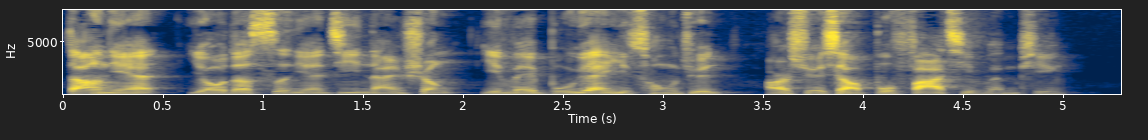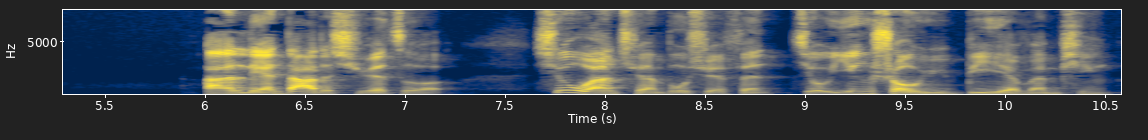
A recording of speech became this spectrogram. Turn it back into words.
当年有的四年级男生因为不愿意从军，而学校不发其文凭。按联大的学则，修完全部学分就应授予毕业文凭。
